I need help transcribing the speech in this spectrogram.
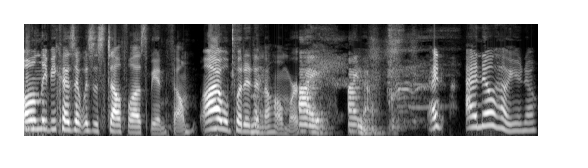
Only because it was a stealth lesbian film. I will put it in the homework. I I know. I, I know how you know.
